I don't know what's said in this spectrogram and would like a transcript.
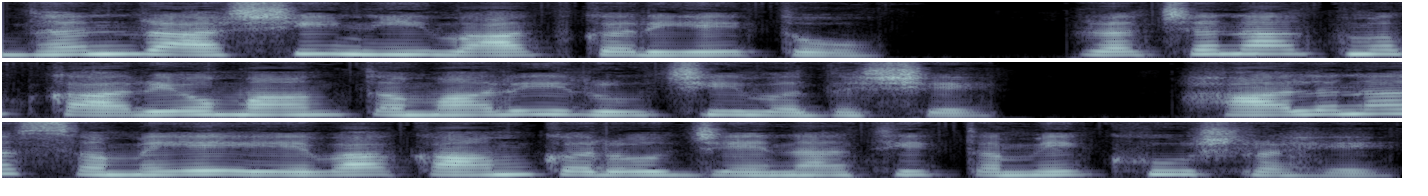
ધન રાશિની વાત કરીએ તો, રચનાત્મક કાર્યોમાં તમારી રુચિ વધશે. હાલના સમયે એવા કામ કરો જેનાથી તમે ખુશ રહે.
